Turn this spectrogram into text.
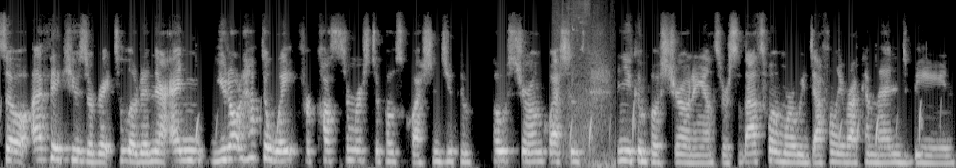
So FAQs are great to load in there. And you don't have to wait for customers to post questions. You can post your own questions and you can post your own answers. So that's one where we definitely recommend being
